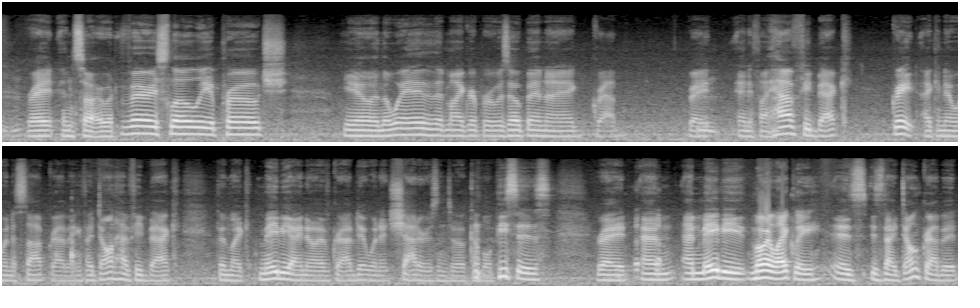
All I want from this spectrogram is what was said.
mm-hmm. right? And so I would very slowly approach, you know, in the way that my gripper was open, I grab, right? Mm. And if I have feedback, great, I can know when to stop grabbing. If I don't have feedback, then like maybe I know I've grabbed it when it shatters into a couple pieces, right? And and maybe more likely is is that I don't grab it.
